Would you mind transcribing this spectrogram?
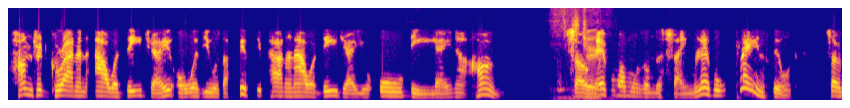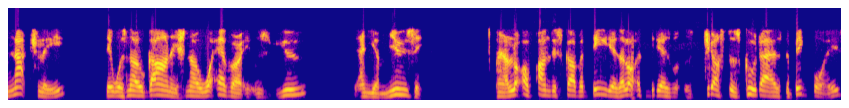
hundred grand an hour DJ, or whether you was a fifty pound an hour DJ, you're all DJing at home. So true. everyone was on the same level playing field. So naturally, there was no garnish, no whatever. It was you and your music. And a lot of undiscovered DJs, a lot of DJs was just as good as the big boys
